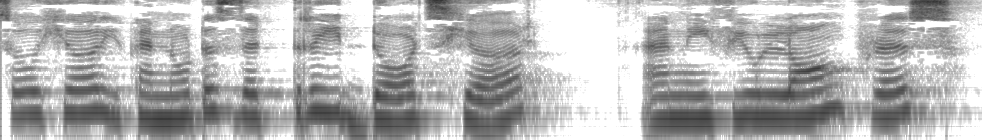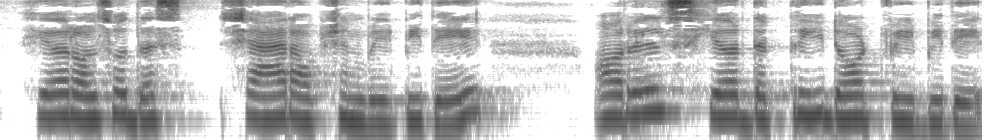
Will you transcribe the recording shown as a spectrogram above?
so here you can notice the three dots here. And if you long press here also the share option will be there. Or else here the three dot will be there.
